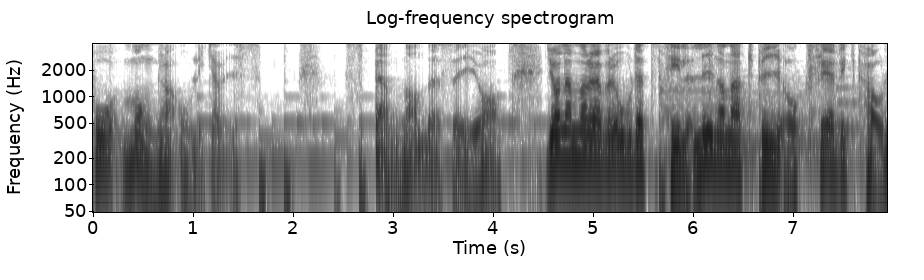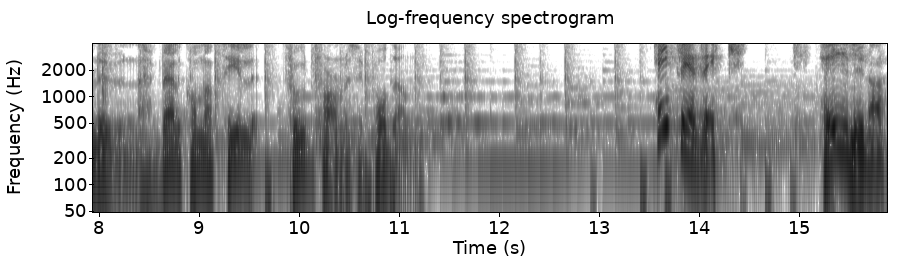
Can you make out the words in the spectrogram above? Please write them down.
på många olika vis. Spännande säger jag. Jag lämnar över ordet till Lina Närtby och Fredrik Paulun. Välkomna till Food Pharmacy-podden. Hej Fredrik! Hej Lina!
